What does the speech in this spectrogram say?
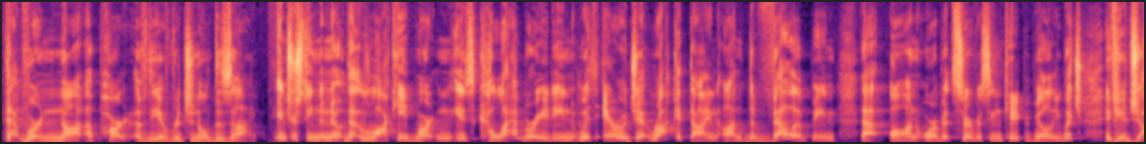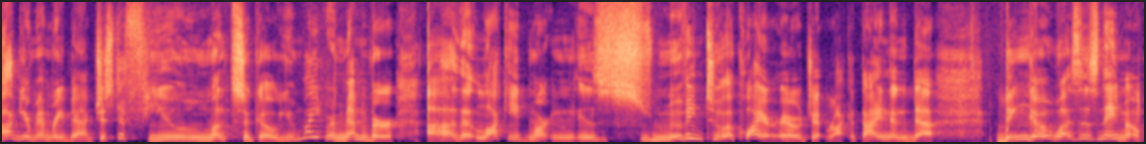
that were not a part of the original design. Interesting to note that Lockheed Martin is collaborating with Aerojet Rocketdyne on developing that on-orbit servicing capability, which if you jog your memory back just a few months ago, you might remember uh, that Lockheed Martin is moving to acquire Aerojet Rocketdyne and uh, bingo was his name-o.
